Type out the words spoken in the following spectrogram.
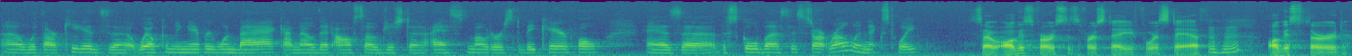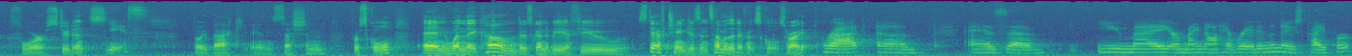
uh, with our kids uh, welcoming everyone back. I know that also just uh, asked motorists to be careful as uh, the school buses start rolling next week. So August 1st is the first day for staff. August 3rd for students. Yes. They'll be back in session for school. And when they come, there's going to be a few staff changes in some of the different schools, right? Right. Um, as uh, you may or may not have read in the newspaper,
